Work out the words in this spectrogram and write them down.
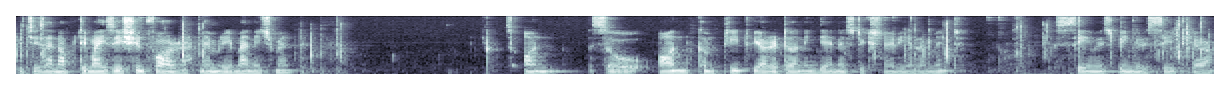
which is an optimization for memory management. So on so on complete we are returning the ns dictionary element. Same is being received here.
